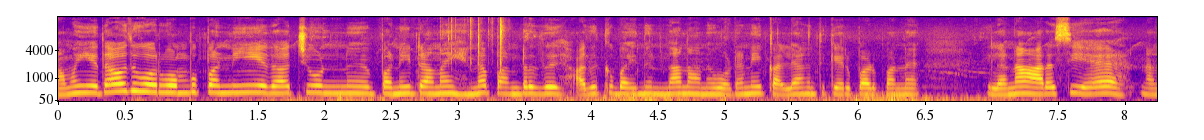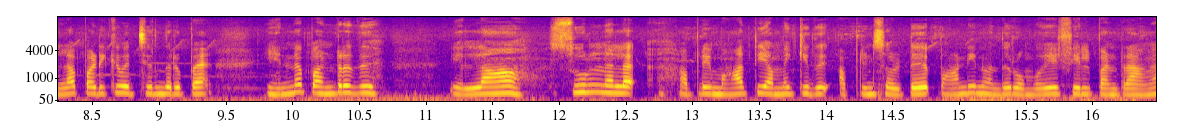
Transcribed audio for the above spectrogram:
அவன் ஏதாவது ஒரு ஒம்பு பண்ணி ஏதாச்சும் ஒன்று பண்ணிட்டானா என்ன பண்ணுறது அதுக்கு பயந்துன்னு தான் நான் உடனே கல்யாணத்துக்கு ஏற்பாடு பண்ணேன். இல்லைன்னா அரசியை நல்லா படிக்க வச்சுருந்துருப்பேன். என்ன பண்ணுறது எல்லாம் சூழ்நிலை அப்படி மாற்றி அமைக்குது அப்படின்னு சொல்லிட்டு பாண்டியன் வந்து ரொம்பவே ஃபீல் பண்ணுறாங்க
